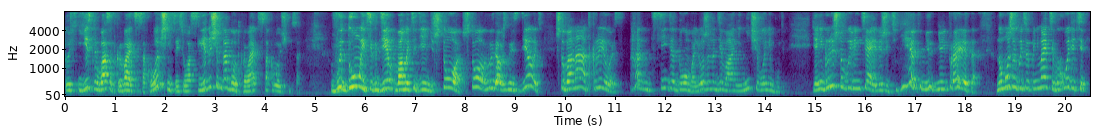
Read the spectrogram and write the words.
то есть если у вас открывается сокровищница если у вас в следующем году открывается сокровищница вы думаете где вам эти деньги? Что? Что вы должны сделать чтобы она открылась? Сидя дома лежа на диване ничего не будет. Я не говорю что вы лентяи лежите. Нет не, не про это. Но может быть вы понимаете вы ходите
